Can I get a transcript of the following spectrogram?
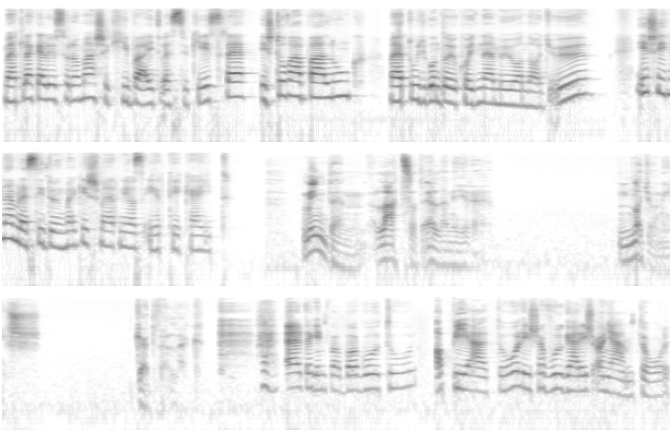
mert legelőször a másik hibáit vesszük észre, és továbbállunk, mert úgy gondoljuk, hogy nem ő a nagy ő, és így nem lesz időnk megismerni az értékeit. Minden látszat ellenére nagyon is kedvellek. Eltekintve a bagótól, a piától és a vulgáris anyámtól.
